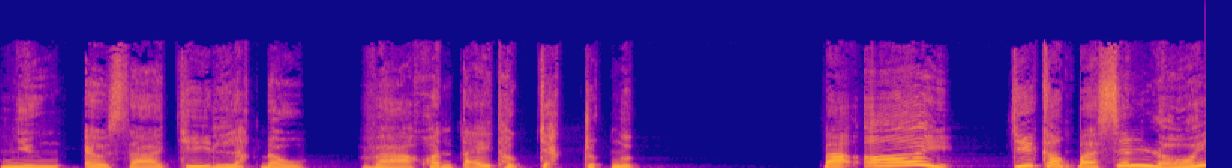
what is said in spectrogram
Nhưng Elsa chỉ lắc đầu và khoanh tay thật chặt trước ngực. Bà ơi, chỉ cần bà xin lỗi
